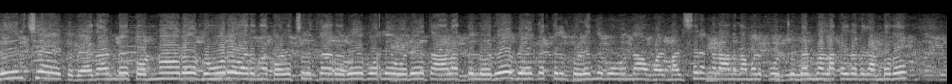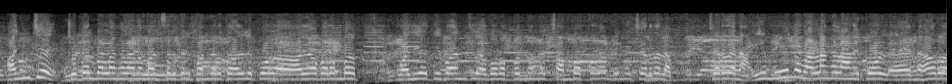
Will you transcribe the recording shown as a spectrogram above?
തീർച്ചയായിട്ടും. ഏതാണ്ട് തൊണ്ണൂറ് നൂറ് വരുന്ന തുഴച്ചിൽക്കാർ ഒരേപോലെ ഒരേ താളത്തിൽ ഒരേ വേഗത്തിൽ തുഴഞ്ഞു പോകുന്ന മത്സരങ്ങളാണ് നമ്മളിപ്പോൾ ചുണ്ടൽ വള്ളങ്ങളുടെ കണ്ടത്. അഞ്ച് ചുണ്ടൽ വള്ളങ്ങളാണ് മത്സരത്തിൽ പങ്കെടുത്തത്. അതിലിപ്പോൾ ആയാപറമ്പ് വലിയ തിവാഞ്ചി അതോടൊപ്പം തന്നെ ചമ്പക്കുളം പിന്നെ ചെറുതലം ചെറുതന. ഈ മൂന്ന് വള്ളങ്ങളാണ് ഇപ്പോൾ നെഹ്റു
